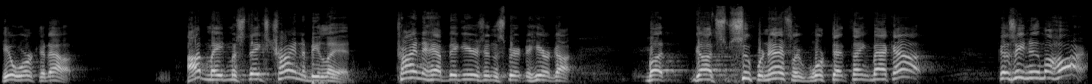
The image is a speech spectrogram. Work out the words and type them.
He'll work it out. I've made mistakes trying to be led, trying to have big ears in the Spirit to hear God. But God supernaturally worked that thing back out because He knew my heart.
